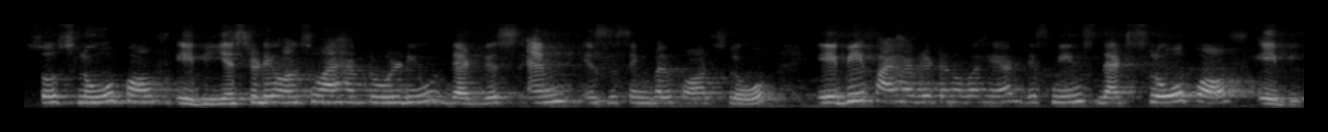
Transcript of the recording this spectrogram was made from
So slope of AB, yesterday also I have told you that this M is the symbol for slope. AB if I have written over here, this means that slope of AB.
